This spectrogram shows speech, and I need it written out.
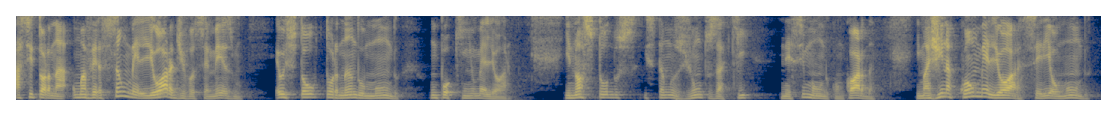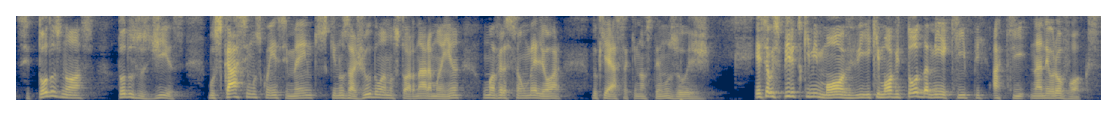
a se tornar uma versão melhor de você mesmo, eu estou tornando o mundo um pouquinho melhor. E nós todos estamos juntos aqui nesse mundo, concorda? Imagina quão melhor seria o mundo se todos nós, todos os dias, buscássemos conhecimentos que nos ajudam a nos tornar amanhã uma versão melhor do que essa que nós temos hoje. Esse é o espírito que me move e que move toda a minha equipe aqui na Neurovox.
